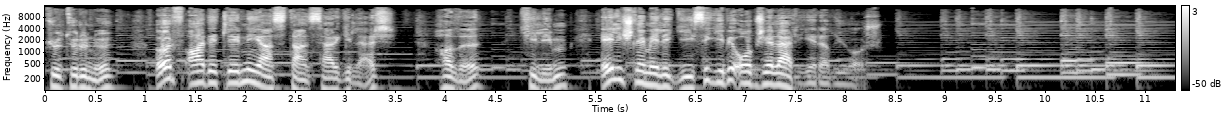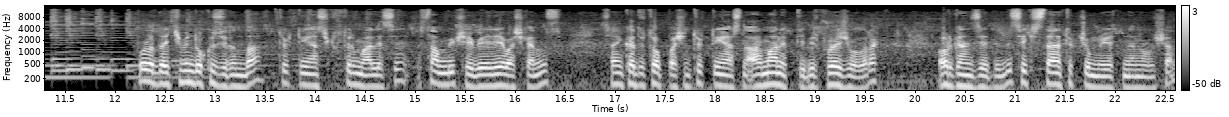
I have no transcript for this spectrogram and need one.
kültürünü, örf adetlerini yansıtan sergiler, halı, kilim, el işlemeli giysi gibi objeler yer alıyor. Burada 2009 yılında Türk Dünyası Kültür Mahallesi İstanbul Büyükşehir Belediye Başkanımız Sayın Kadir Topbaş'ın Türk Dünyası'na armağan ettiği bir proje olarak organize edildi. 8 tane Türk Cumhuriyeti'nden oluşan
